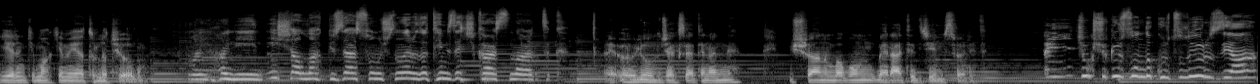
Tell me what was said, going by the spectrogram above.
Yarınki mahkemeyi hatırlatıyor oğlum. Ay Halil inşallah güzel sonuçlanır da temize çıkarsın artık. E, öyle olacak zaten anne. Büşra'nın babamın beraat edeceğini söyledi. Ay çok şükür sonunda kurtuluyoruz ya.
